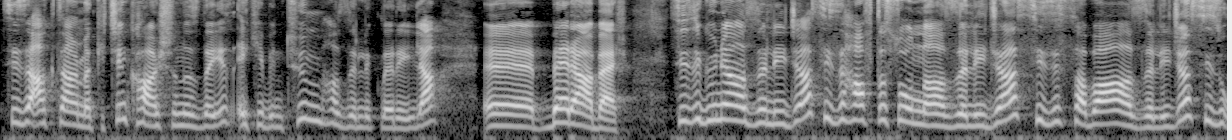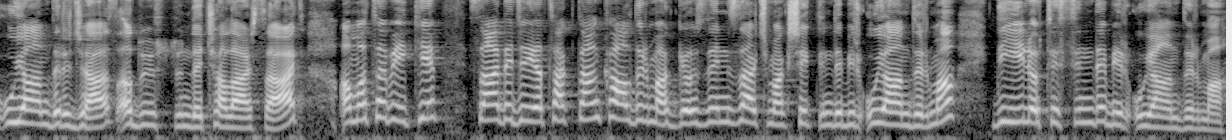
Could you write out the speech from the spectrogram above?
size aktarmak için karşınızdayız. Ekibin tüm hazırlıklarıyla e, beraber. Sizi güne hazırlayacağız, sizi hafta sonuna hazırlayacağız, sizi sabaha hazırlayacağız, sizi uyandıracağız adı üstünde çalar saat. Ama tabii ki sadece yataktan kaldırmak, gözlerinizi açmak şeklinde bir uyandırma değil, ötesinde bir uyandırma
